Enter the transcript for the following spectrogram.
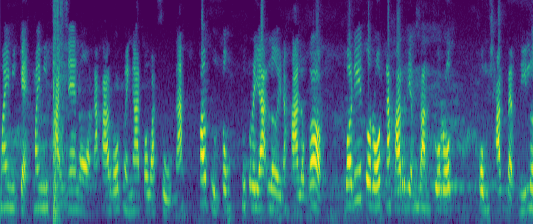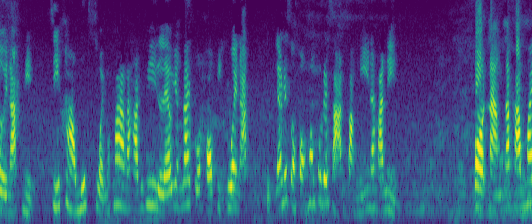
ไม่มีแกะไม่มีไขแน่นอนนะคะ รถหน่วยงานประวัติศูนย์นะ เข้าศูนย์ตรงทุกระยะเลยนะคะ แล้วก็บอดี้ตัวรถนะคะ เรียมสันตัวรถคมชัดแบบนี้เลยนะนี่สีขาวมุกสวยมากๆนะคะพี่ๆแล้วยังได้ตัวท็อปอีกด้วยนะ แล้วในส่วนของห้องผู้โดยสารฝั่งนี้นะคะนี่ เบาะหนังนะคะ ไม่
